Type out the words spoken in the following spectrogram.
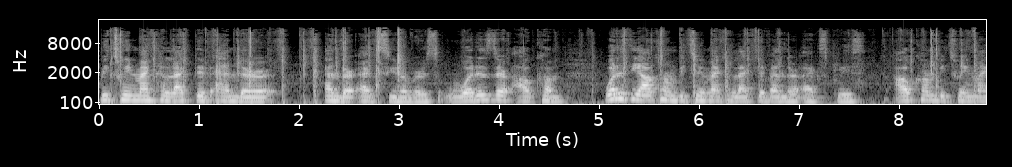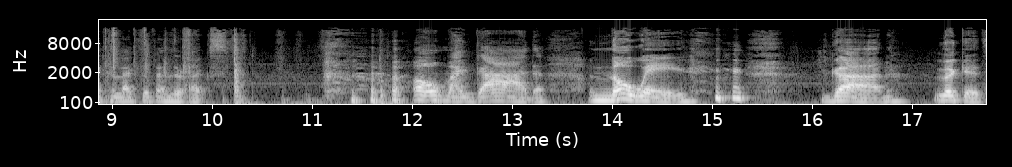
between my collective and their and their ex universe? What is their outcome? What is the outcome between my collective and their ex, please? Outcome between my collective and their ex. oh my God. No way. God. Look it.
